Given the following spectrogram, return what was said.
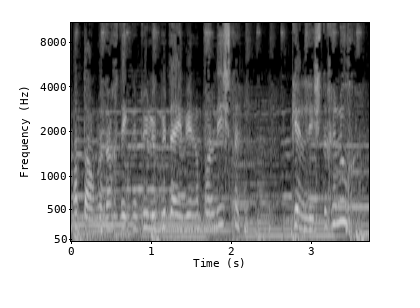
Want dan dacht ik natuurlijk meteen weer een paar listen. Ik ken listen genoeg.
